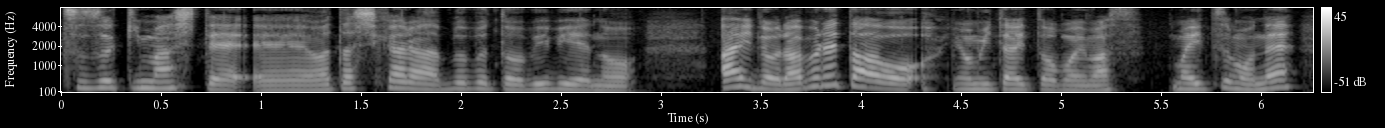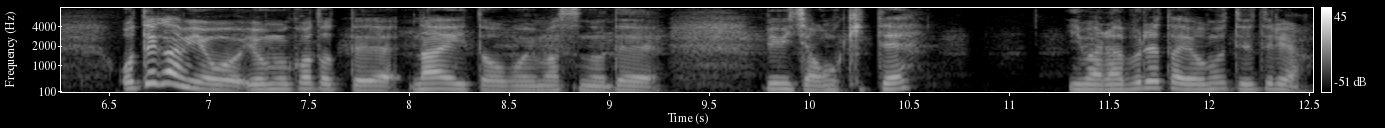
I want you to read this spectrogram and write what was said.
続きまして、えー、私からブブとビビへの愛のラブレターを読みたいと思います。まあいつもねお手紙を読むことってないと思いますのでビビちゃん起きて。今ラブレター読むって言ってるやん。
